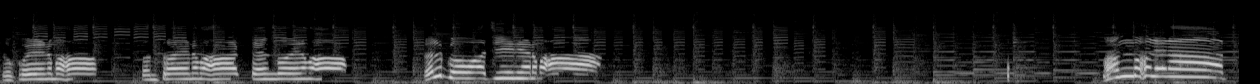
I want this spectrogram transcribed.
सुकोय नमः तंत्राय नमः टँगोय नमः एल गोवाजीन नमः. ভোলেনাথ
